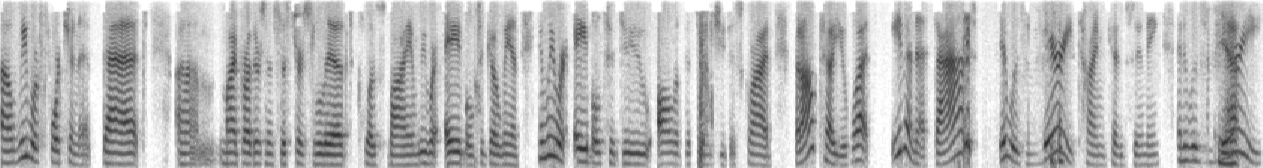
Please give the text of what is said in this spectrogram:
uh, we were fortunate that um, my brothers and sisters lived close by, and we were able to go in, and we were able to do all of the things you described. But I'll tell you what, even at that, it was very time consuming, and it was Yeah. very,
